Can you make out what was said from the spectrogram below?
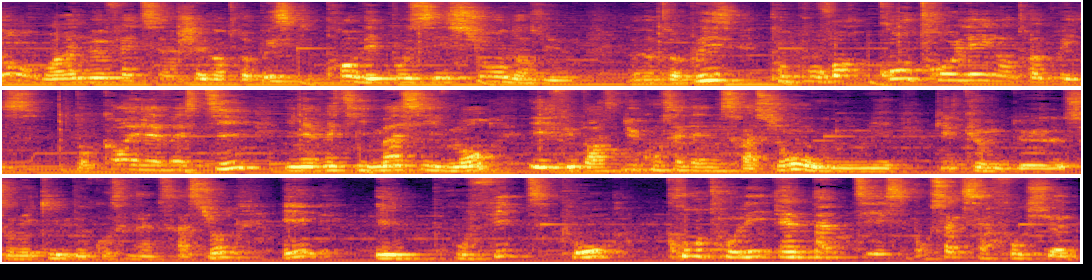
Non, Warren Buffett, c'est un chef d'entreprise qui prend des possessions dans une, entreprise pour pouvoir contrôler l'entreprise. Donc quand il investit, il investit massivement et il fait partie du conseil d'administration ou il met quelqu'un de son équipe de conseil d'administration et il profite pour contrôler, impacter. C'est pour ça que ça fonctionne.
